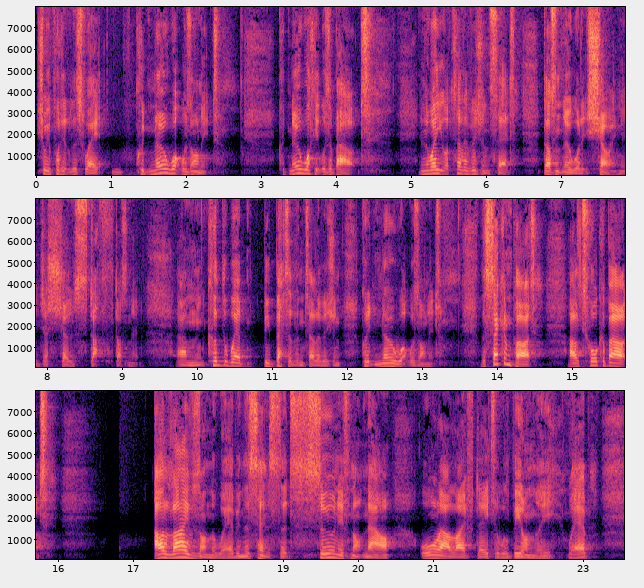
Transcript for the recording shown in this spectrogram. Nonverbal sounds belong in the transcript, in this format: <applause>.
shall we put it this way, could know what was on it, could know what it was about, in the way your television set doesn't know what it's showing, it just shows stuff, doesn't it? Um, could the web be better than television? Could it know what was on it? The second part, I'll talk about our lives on the web in the sense that soon, if not now, all our life data will be on the web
